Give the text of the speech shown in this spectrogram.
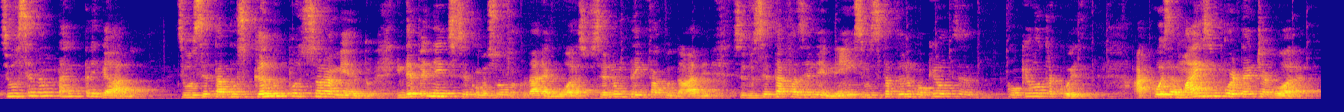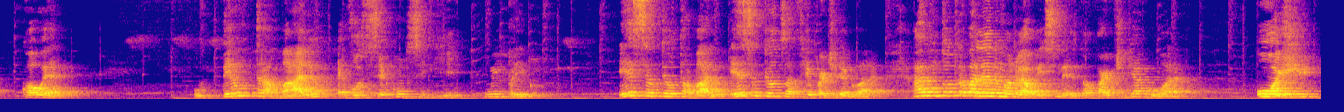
se você não está empregado, se você está buscando um posicionamento, independente se você começou a faculdade agora, se você não tem faculdade, se você está fazendo Enem, se você está fazendo qualquer outra, qualquer outra coisa, a coisa mais importante agora, qual é? O teu trabalho é você conseguir um emprego. Esse é o teu trabalho, esse é o teu desafio a partir de agora. Ah, não estou trabalhando, Manuel. Isso mesmo, então a partir de agora, hoje,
